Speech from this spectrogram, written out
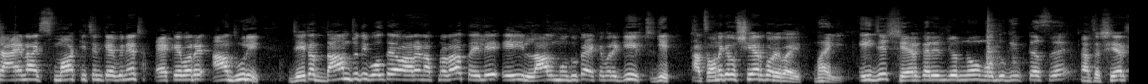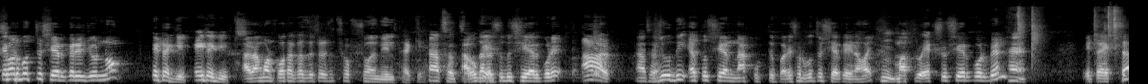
চায়না স্মার্ট কিচেন ক্যাবিনেট একেবারে আধুনিক। যেটার দাম যদি বলতে পারেন আপনারা তাইলে এই লাল মধুটা একেবারে গিফট Gift। আচ্ছা অনেকে তো শেয়ার করে ভাই। ভাই এই যে শেয়ারকারীর জন্য মধু গিফট আছে আচ্ছা শেয়ার সর্বোচ্চ শেয়ারকারীর জন্য এটা গিফট এটা গিফট আর আমার কথা কাজের সাথে সবসময় মিল থাকে। আচ্ছা, আচ্ছা, আপনারা শুধু শেয়ার করে আর আচ্ছা। যদি এত শেয়ার না করতে পারে সর্বোচ্চ শেয়ারকারী না হয় মাত্র একশো শেয়ার করবেন। হ্যাঁ। এটা একটা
